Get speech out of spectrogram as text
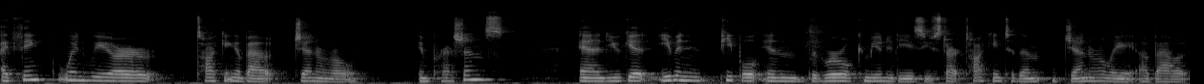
I think when we are talking about general impressions, and you get even people in the rural communities, you start talking to them generally about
